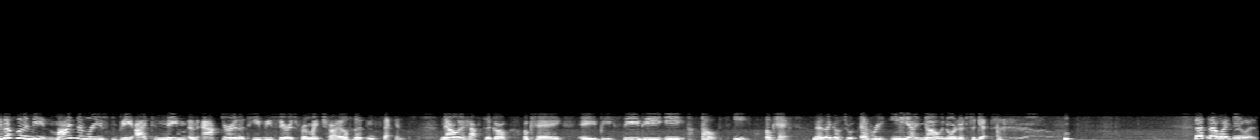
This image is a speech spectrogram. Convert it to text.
See, that's what I mean. My memory used to be I can name an actor in a TV series from my childhood in seconds. Now I have to go, okay, A, B, C, D, E. Oh, it's E. Okay. Then I go through every E I know in order to get to. That's how I do it.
